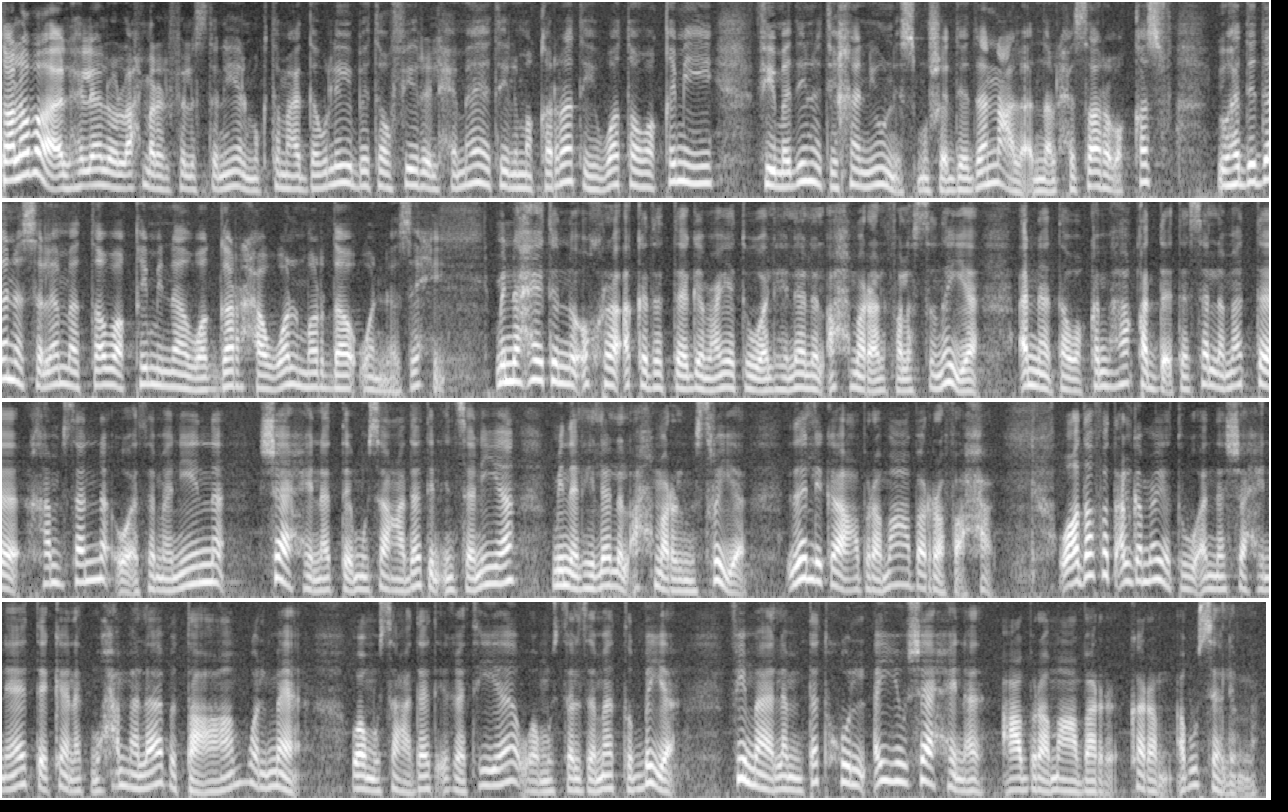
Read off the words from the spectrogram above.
طلب الهلال الأحمر الفلسطيني المجتمع الدولي بتوفير الحماية لمقراته وطواقمه في مدينة خان يونس مشددا على أن الحصار والقصف يهددان سلامة طواقمنا والجرحى والمرضى والنازحين. من ناحية أخرى أكدت جمعية الهلال الأحمر الفلسطينية أن طواقمها قد تسلمت 85 شاحنة مساعدات إنسانية من الهلال الأحمر المصرية ذلك عبر معبر رفح. وأضافت الجمعية أن الشاحنات كانت محملة بالطعام والماء ومساعدات إغاثية ومستلزمات طبية فيما لم تدخل أي شاحنة عبر معبر كرم أبو سالم.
